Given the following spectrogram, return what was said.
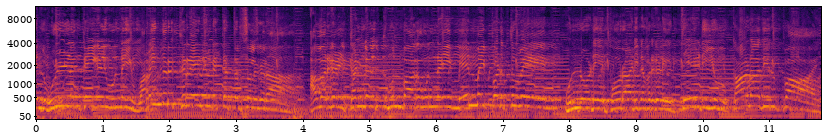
என் உள்ளங்கைகளில் உன்னை வரைந்திருக்கிறேன் என்று கத்தர் சொல்கிறார். அவர்கள் கண்களுக்கு முன்பாக உன்னை மேன்மைப்படுத்துவேன். உன்னோடே போராடினவர்களை தேடியும் காணாதிருப்பாய்.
